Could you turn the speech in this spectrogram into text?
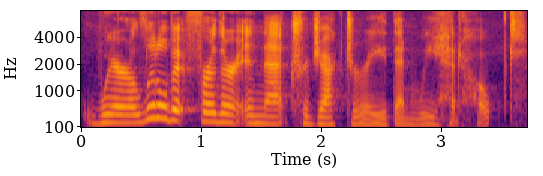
we're a little bit further in that trajectory than we had hoped.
